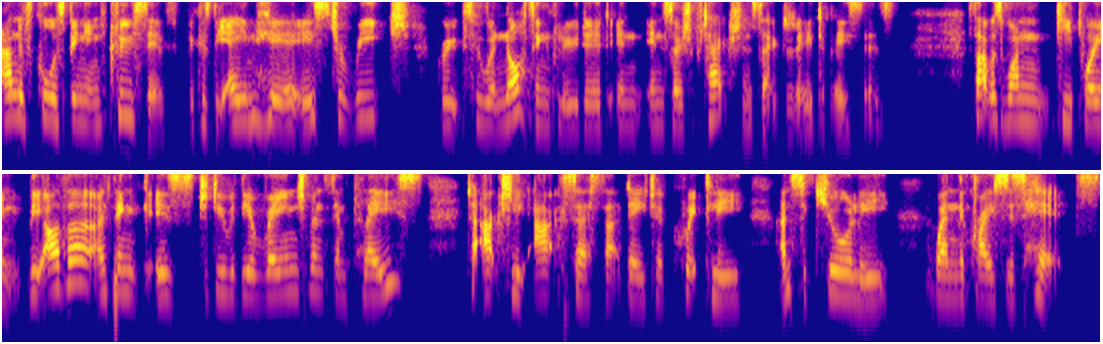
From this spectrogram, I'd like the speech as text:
and of course being inclusive, because the aim here is to reach groups who are not included in, in social protection sector databases. So that was one key point. The other, I think, is to do with the arrangements in place to actually access that data quickly and securely when the crisis hits.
